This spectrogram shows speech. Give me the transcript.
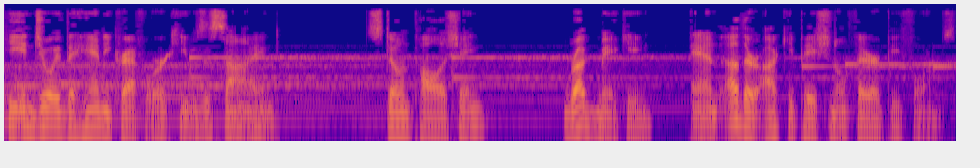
He enjoyed the handicraft work he was assigned, stone polishing, rug making, and other occupational therapy forms.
